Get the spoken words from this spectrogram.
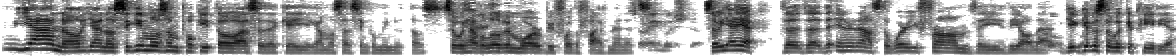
ya no, ya no. Seguimos un poquito hasta de que llegamos a cinco minutos. So we have a little bit more before the five minutes. So English still. So yeah, yeah. The the the in and outs, the where you from, the the all that. Cool, Gi- cool. Give us the Wikipedia.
